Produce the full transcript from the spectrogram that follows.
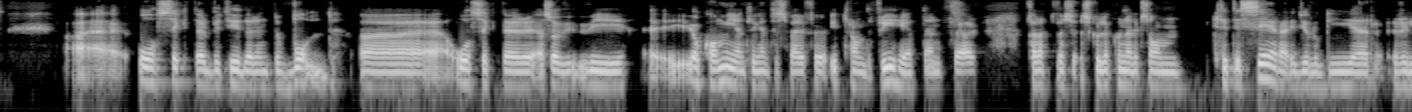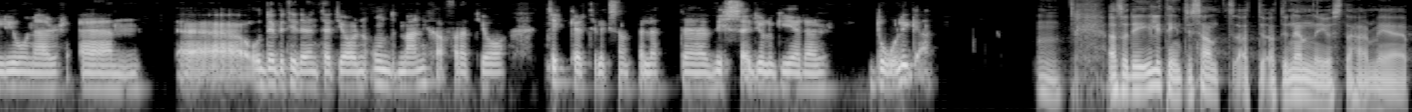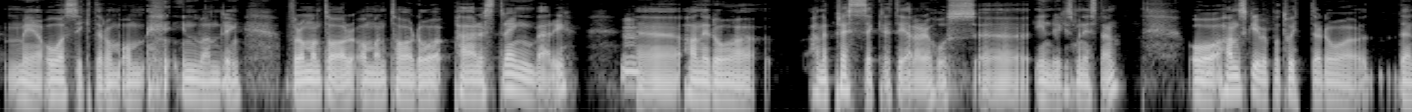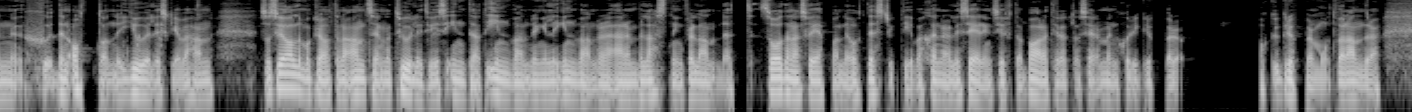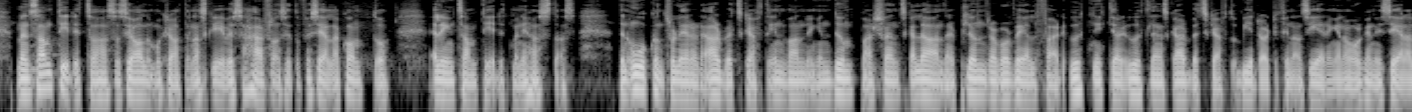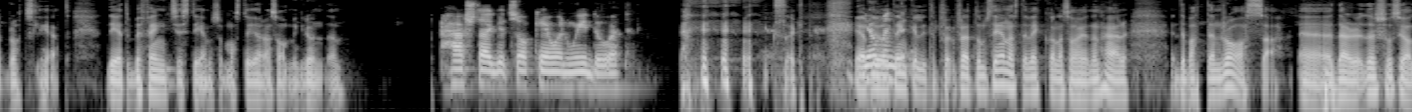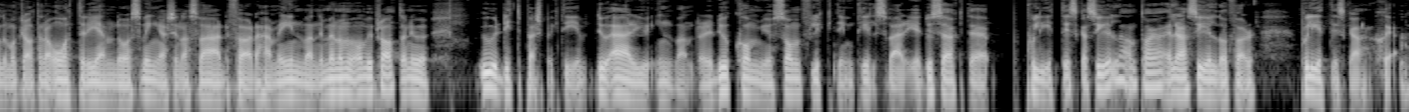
äh, åsikter betyder inte våld. Äh, åsikter, alltså vi, eh, jag kom egentligen till Sverige för yttrandefriheten för, för att vi skulle kunna liksom kritisera ideologier, religioner. ähm, uh, och det betyder inte att jag är en ond människa för att jag tycker till exempel att uh, vissa ideologier är dåliga. Mm. Alltså det är lite intressant att, att du nämner just det här med, med åsikter om, om invandring. För om man tar, om man tar då Per Strängberg, mm. eh, han är då han är pressekreterare hos eh, inrikesministern. Och han skriver på Twitter då den, den 8 juli skriver han Socialdemokraterna anser naturligtvis inte att invandring eller invandrare är en belastning för landet. Sådana svepande och destruktiva generaliseringar syftar bara till att placera människor i grupper och grupper mot varandra. Men samtidigt så har Socialdemokraterna skrivit så här från sitt officiella konto, eller inte samtidigt, men i höstas. Den okontrollerade arbetskraftinvandringen dumpar svenska löner, plundrar vår välfärd, utnyttjar utländsk arbetskraft och bidrar till finansieringen av organiserad brottslighet. Det är ett befängt system som måste göras om i grunden. Hashtag it's okay when we do it. Exakt. Jag ja, men... tänka lite, för, för, att de senaste veckorna så har ju den här debatten rasa, eh, där, där Socialdemokraterna återigen då svingar sina svärd för det här med invandring. Men om, om vi pratar nu ur ditt perspektiv, du är ju invandrare, du kom ju som flykting till Sverige, du sökte politisk asyl antar jag, eller asyl då för politiska skäl.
